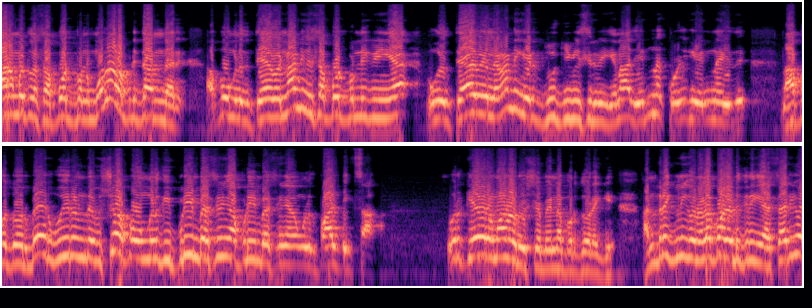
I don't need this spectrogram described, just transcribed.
ஆரம்பத்துல சப்போர்ட் பண்ணும்போது அவர் அப்படித்தான் இருந்தாரு. அப்போ உங்களுக்கு தேவைன்னா நீங்க சப்போர்ட் பண்ணிக்குவீங்க. உங்களுக்கு தேவையில்லைன்னா நீங்க எடுத்து தூக்கி வீசிடுவீங்கன்னா அது என்ன கொள்கை என்ன இது? நாற்பத்தோரு பேர் உயிரிழந்த விஷயம் அப்போ உங்களுக்கு இப்படியும் பேசுவீங்க அப்படியும் பேசுவீங்க. உங்களுக்கு பாலிடிக்ஸா ஒரு கேவலமான ஒரு விஷயம் என்ன பொறுத்த வரைக்கும் அன்றைக்கு நீங்க ஒரு நிலப்பாடு எடுக்கிறீங்க சரியோ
